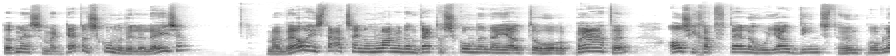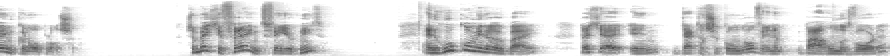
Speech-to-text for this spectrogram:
dat mensen maar 30 seconden willen lezen, maar wel in staat zijn om langer dan 30 seconden naar jou te horen praten als je gaat vertellen hoe jouw dienst hun probleem kan oplossen? Is een beetje vreemd, vind je ook niet? En hoe kom je er ook bij dat je in 30 seconden of in een paar honderd woorden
